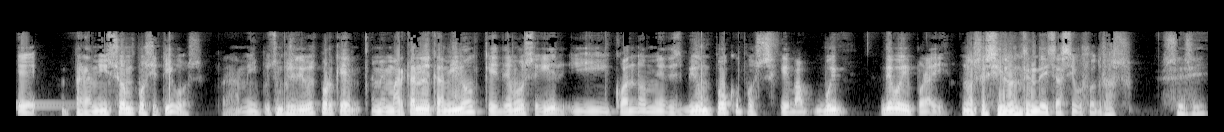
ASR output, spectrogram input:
eh, para mí son positivos. Para mí son positivos porque me marcan el camino que debo seguir y cuando me desvío un poco, pues que voy, debo ir por ahí. No sé si lo entendéis así vosotros. Sí, sí.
